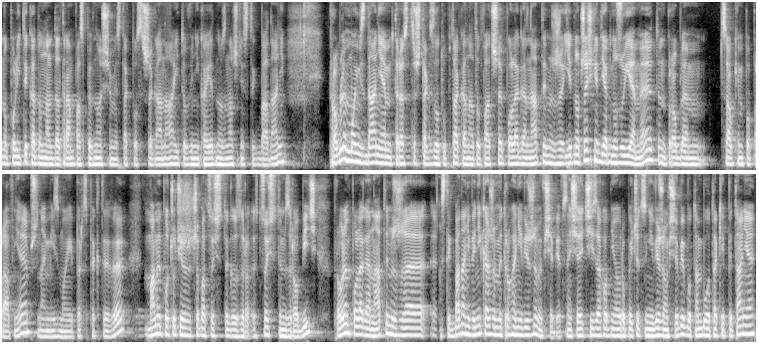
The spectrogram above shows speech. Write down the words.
no, polityka Donalda Trumpa z pewnością jest tak postrzegana i to wynika jednoznacznie z tych badań. Problem moim zdaniem, teraz też tak z lotu ptaka na to patrzę, polega na tym, że jednocześnie diagnozujemy ten problem całkiem poprawnie, przynajmniej z mojej perspektywy. Mamy poczucie, że trzeba coś z, tego coś z tym zrobić. Problem polega na tym, że z tych badań wynika, że my trochę nie wierzymy w siebie. W sensie ci zachodnioeuropejczycy nie wierzą w siebie, bo tam było takie pytanie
